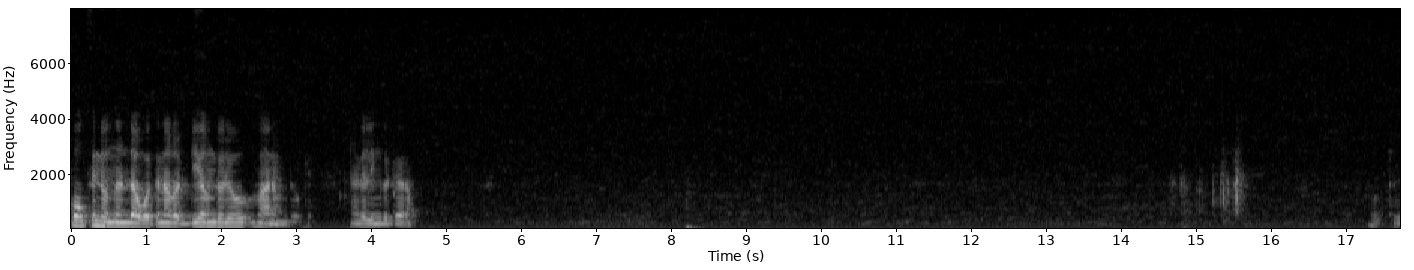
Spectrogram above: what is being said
ഫോക്സിന്റെ ഒന്നുണ്ട് അതുപോലെ തന്നെ റെഡ് ഗിയറിന്റെ ഒരു സാധനമുണ്ട് ഓക്കെ അതിന്റെ ലിങ്ക് ഇട്ട് തരാം. ഓക്കെ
